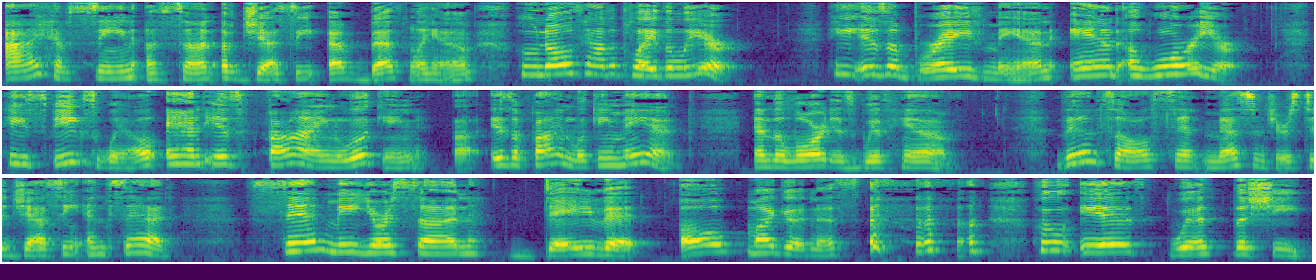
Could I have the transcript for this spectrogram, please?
I have seen a son of Jesse of Bethlehem who knows how to play the lyre. He is a brave man and a warrior. He speaks well and is fine looking, uh, is a fine looking man, and the Lord is with him. Then Saul sent messengers to Jesse and said, Send me your son David. Oh my goodness. Who is with the sheep.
